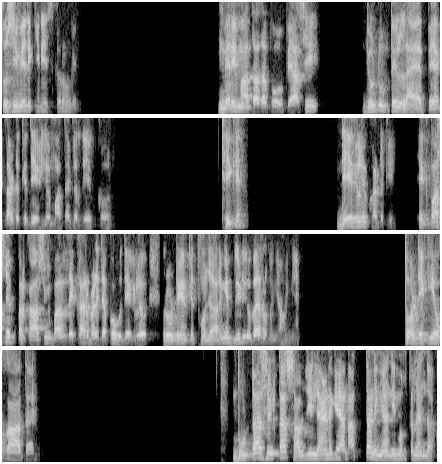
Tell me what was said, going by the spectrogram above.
ਤੁਸੀਂ ਮੇਰੀ ਕੀ ਰੀਸ ਕਰੋਗੇ? ਮੇਰੀ ਮਾਤਾ ਦਾ ਭੋਗ ਪਿਆ ਸੀ, YouTube ਤੇ ਲਾਇਵ ਪਿਆ, ਕੱਢ ਕੇ ਦੇਖ ਲਿਓ ਮਾਤਾ ਗੁਰਦੇਵ ਕੌਰ। ਠੀਕ ਹੈ? ਦੇਖ ਲਿਓ ਕੱਢ ਕੇ। ਇੱਕ ਪਾਸੇ ਪ੍ਰਕਾਸ਼ ਸਿੰਘ ਬਲ ਦੇ ਘਰ ਵਾਲੀ ਦਾ ਭੋਗ ਦੇਖ ਲਿਓ, ਰੋਟੀਆਂ ਕਿੱਥੋਂ ਜਾ ਰਹੀਆਂ, ਵੀਡੀਓ ਵਾਇਰਲ ਹੋਈਆਂ ਹੋਈਆਂ। ਤੁਹਾਡੀ ਕੀ ਔਕਾਤ ਹੈ? ਬੂਟਾ ਸਿੰਘ ਤਾਂ ਸਬਜ਼ੀ ਲੈਣ ਗਿਆ ਨਾ ਧਣੀਆਂ ਨਹੀਂ ਮੁਫਤ ਲੈਂਦਾ।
